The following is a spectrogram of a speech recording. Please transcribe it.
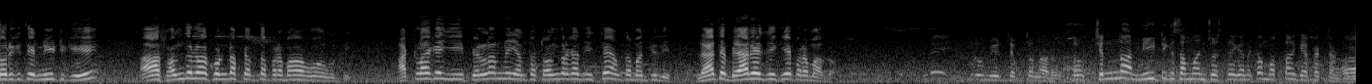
దొరికితే నీటికి ఆ సందు లేకుండా పెద్ద ప్రభావం అవుతుంది అట్లాగే ఈ పిల్లల్ని ఎంత తొందరగా తీస్తే అంత మంచిది. లేకపోతే బ్యారేజీకే ప్రమాదం. ఇప్పుడు మీరు చెప్తున్నారు. సో చిన్న నీటికి సంబంధించి వస్తే కనుక మొత్తానికి ఎఫెక్ట్ అంటారు.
